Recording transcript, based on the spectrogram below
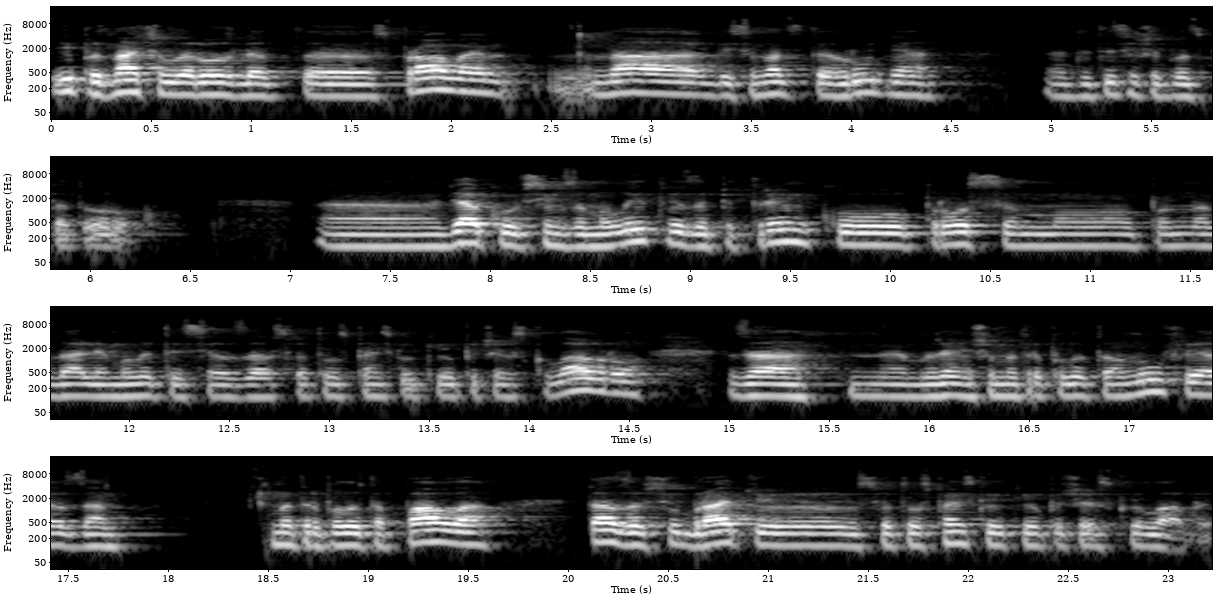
і призначили розгляд справи на 18 грудня е, 2025 року. Е, Дякую всім за молитви, за підтримку. Просимо надалі молитися за Свято-Успенську Києво-Печерську лавру, за блаженнішого митрополита Онуфрія, за митрополита Павла та за всю братію Свято-Успенської Києво-Печерської лаври.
